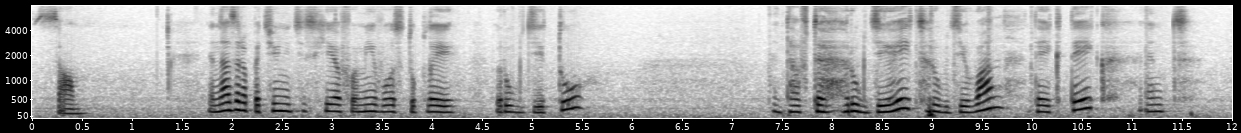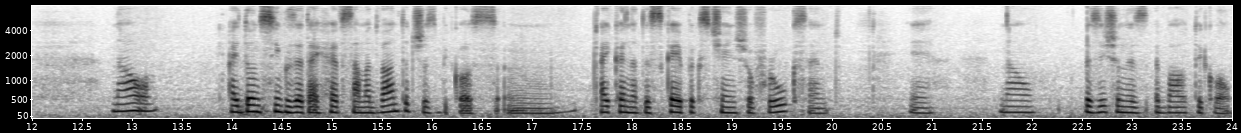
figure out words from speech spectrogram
So another opportunities here for me was to play rook d2 and after rook d8, rook d1, take take and now I don't think that I have some advantages because um, I cannot escape exchange of rooks and yeah, now position is about equal.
